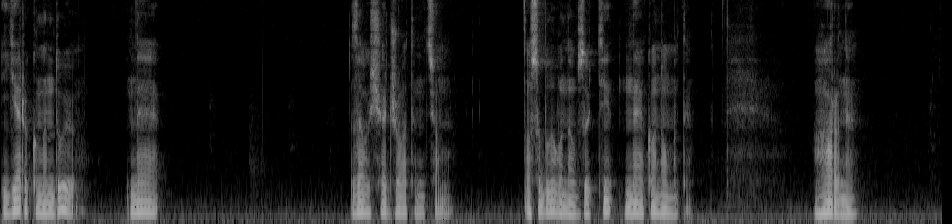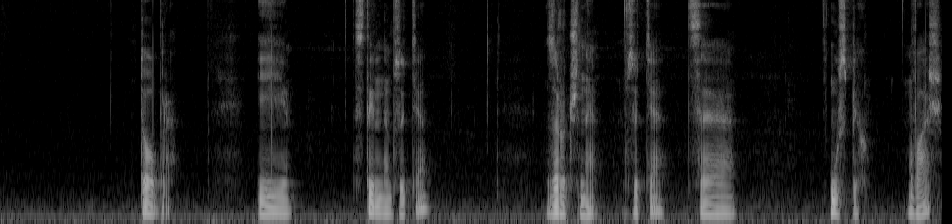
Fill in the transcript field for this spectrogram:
я рекомендую не заощаджувати на цьому. Особливо на взутті не економити. Гарне, добре і стильне взуття, зручне взуття це успіх ваш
